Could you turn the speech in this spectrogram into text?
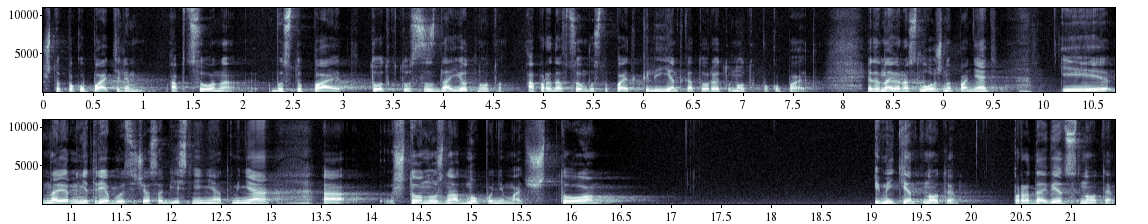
что покупателем опциона выступает тот, кто создает ноту, а продавцом выступает клиент, который эту ноту покупает. Это, наверное, сложно понять, и, наверное, не требует сейчас объяснения от меня, а что нужно одно понимать, что эмитент ноты, продавец ноты,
